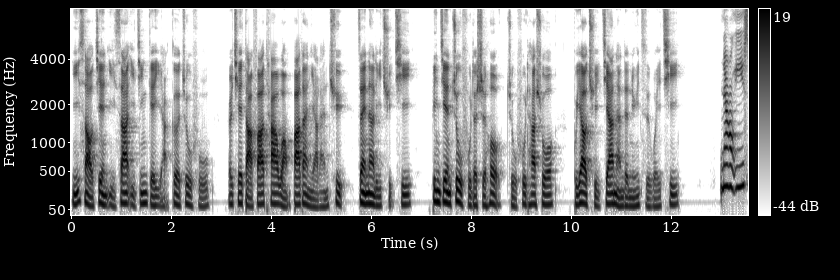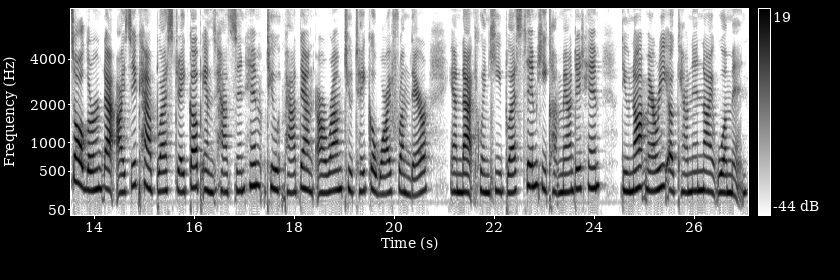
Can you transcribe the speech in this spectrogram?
以扫见以撒已经给雅各祝福，而且打发他往巴旦亚兰去，在那里娶妻，并见祝福的时候，嘱咐他说：“不要娶迦南的女子为妻。” Now Esau learned that Isaac had blessed Jacob and had sent him to Paddan Aram to take a wife from there, and that when he blessed him, he commanded him, Do not marry a Canaanite woman.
